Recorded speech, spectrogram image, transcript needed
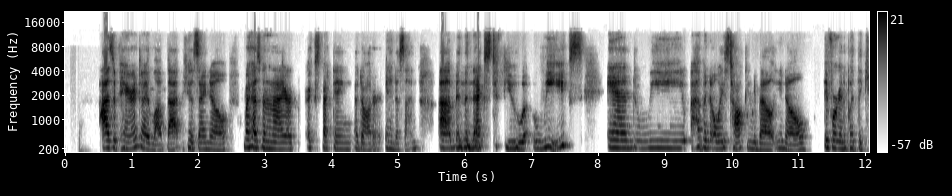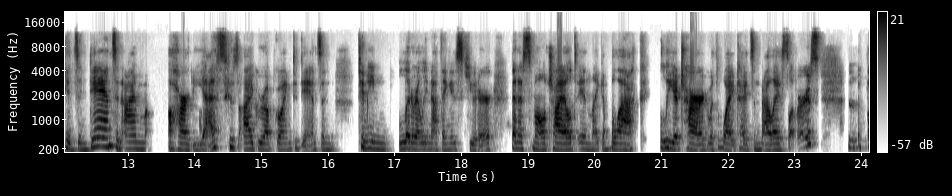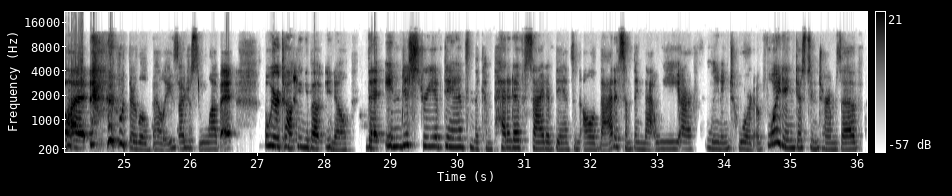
As a parent, I love that because I know my husband and I are expecting a daughter and a son um, in the next few weeks. And we have been always talking about, you know, if we're going to put the kids in dance and i'm a hard yes because i grew up going to dance and to me literally nothing is cuter than a small child in like a black leotard with white tights and ballet slippers mm-hmm. but with their little bellies i just love it but we were talking about you know the industry of dance and the competitive side of dance and all of that is something that we are leaning toward avoiding just in terms of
